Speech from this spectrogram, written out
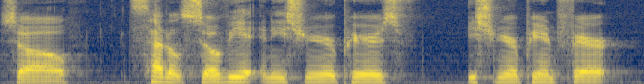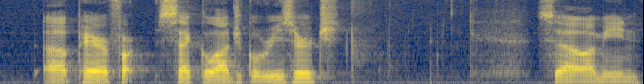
So it's titled Soviet and Eastern European Eastern European Fair uh, Parapsychological Research. So I mean,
